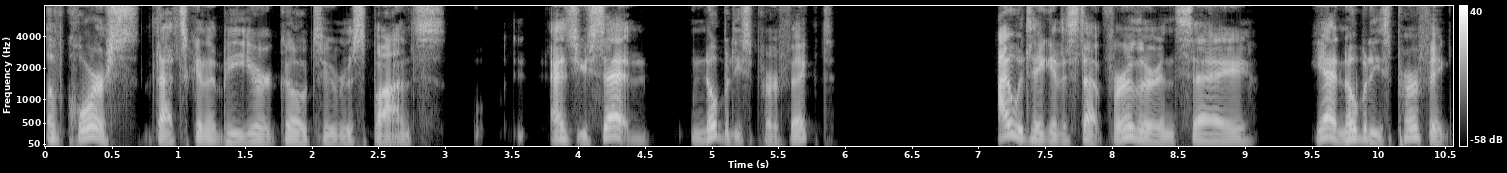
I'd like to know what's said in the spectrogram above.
of course, that's going to be your go to response. As you said, nobody's perfect. I would take it a step further and say, yeah, nobody's perfect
